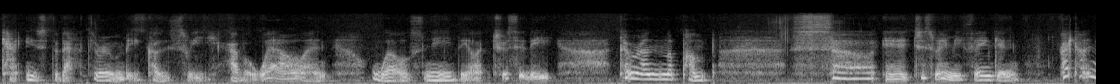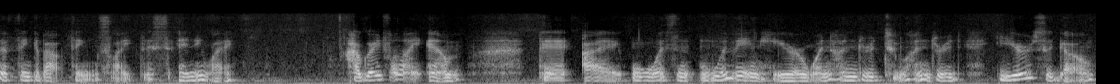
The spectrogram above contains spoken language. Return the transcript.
can't use the bathroom because we have a well and wells need the electricity to run the pump. So it just made me think, and I kind of think about things like this anyway. How grateful I am that I wasn't living here 100, 200 years ago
